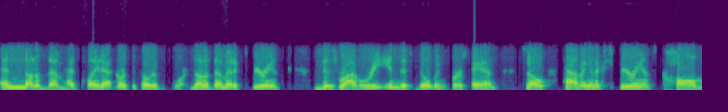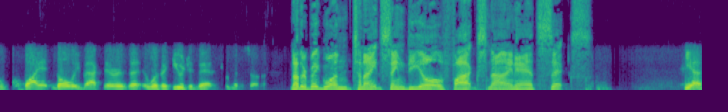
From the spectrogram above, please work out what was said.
and none of them had played at North Dakota before. None of them had experienced this rivalry in this building firsthand. So having an experienced, calm, quiet goalie back there is a, was a huge advantage for Minnesota. Another big one tonight. Same deal. Fox Nine at six. Yes,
